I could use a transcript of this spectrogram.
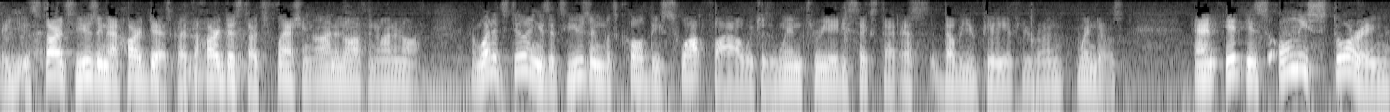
It starts using that hard disk, right? The hard disk starts flashing on and off and on and off. And what it's doing is it's using what's called the swap file, which is win386.swp if you run Windows. And it is only storing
